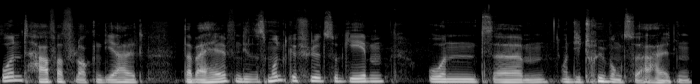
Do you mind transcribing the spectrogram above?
und Haferflocken, die halt dabei helfen, dieses Mundgefühl zu geben und, ähm, und die Trübung zu erhalten.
